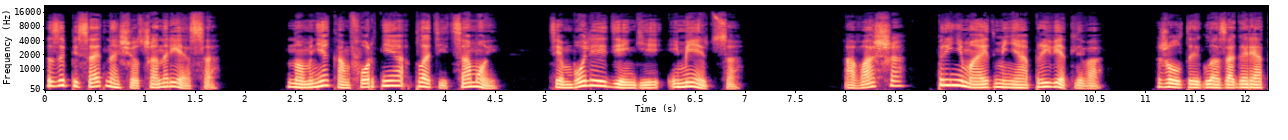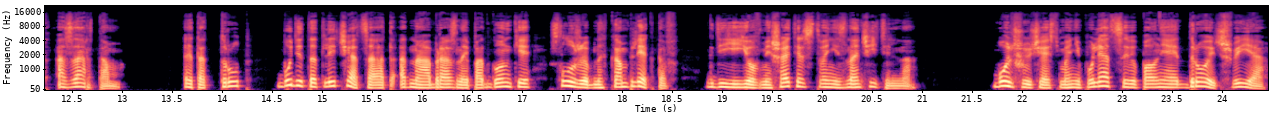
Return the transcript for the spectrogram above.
записать на счет Шанриаса. Но мне комфортнее платить самой, тем более деньги имеются. А ваша принимает меня приветливо. Желтые глаза горят азартом. Этот труд будет отличаться от однообразной подгонки служебных комплектов, где ее вмешательство незначительно. Большую часть манипуляций выполняет дроид-швея.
